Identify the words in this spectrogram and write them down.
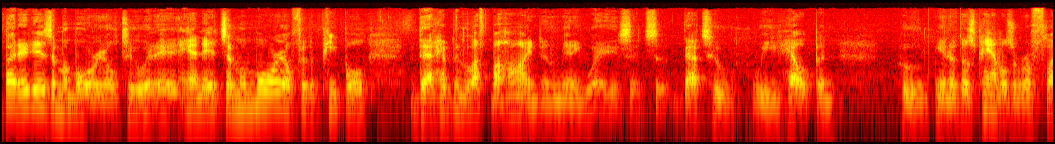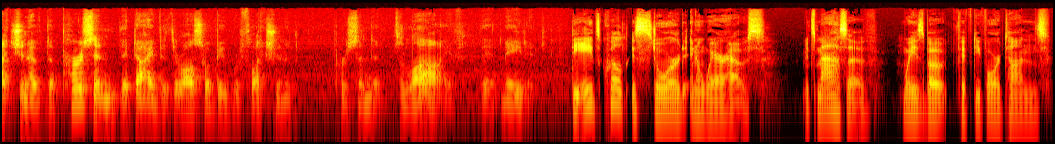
But it is a memorial to it, and it's a memorial for the people that have been left behind in many ways. It's that's who we help and who you know those panels are a reflection of the person that died, but they're also a big reflection of the person that's alive that made it. The AIDS quilt is stored in a warehouse. It's massive, weighs about 54 tons.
